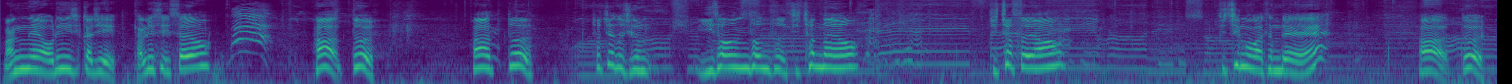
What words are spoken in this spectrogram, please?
막내 어린이집까지 달릴 수 있어요? 네. 하나, 둘. 하나, 둘. 첫째도 지금 이서은 선수 지쳤나요? 지쳤어요? 지친 것 같은데? 하나, 둘.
